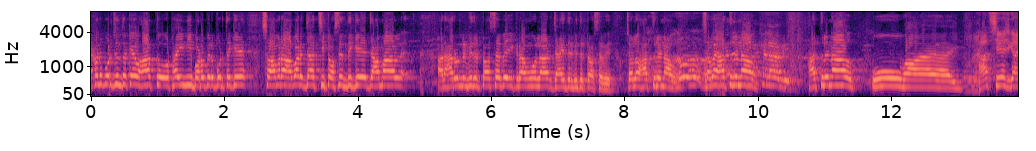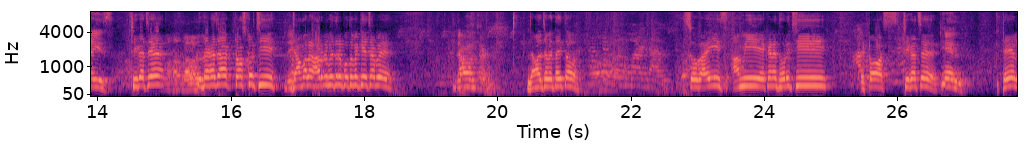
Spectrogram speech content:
এখনও পর্যন্ত কেউ হাত ওঠায়নি বরফের উপর থেকে। সো আমরা আবার যাচ্ছি টসের দিকে। জামাল আর হারুনের ভিতরে টস হবে ইকরামুল আর জাহিদের ভিতরে টস হবে। চলো হাত তুলে নাও। সবাই হাত তুলে নাও। হাত তুলে নাও। ও ভাই। হাত শেষ গাইজ ঠিক আছে? তো দেখা যাক টস করছি। জামাল আর হারুনের ভিতরে প্রথমে কে যাবে থাকবে জামাল যাবে তাই তো? সো গাইস আমি এখানে ধরেছি টস ঠিক আছে? টেল টেল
